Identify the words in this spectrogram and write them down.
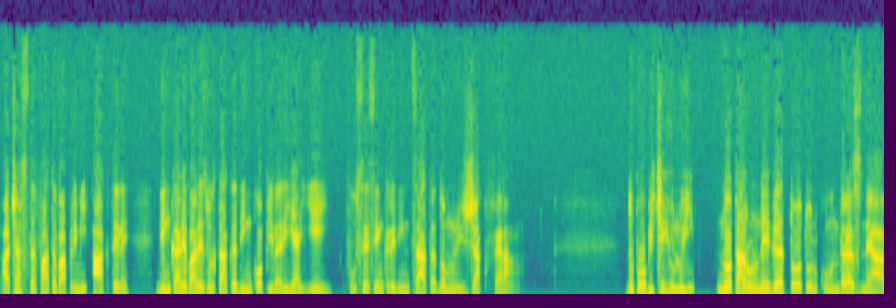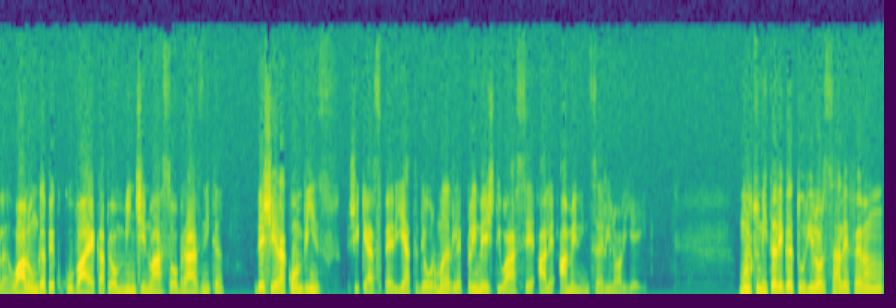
această fată va primi actele din care va rezulta că din copilăria ei fusese încredințată domnului Jacques Ferrand. După obiceiul lui, notarul negă totul cu îndrăzneală, o alungă pe cucuvaie ca pe o mincinoasă obraznică, deși era convins și chiar speriat de urmările primejdioase ale amenințărilor ei. Mulțumită legăturilor sale, Ferrand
